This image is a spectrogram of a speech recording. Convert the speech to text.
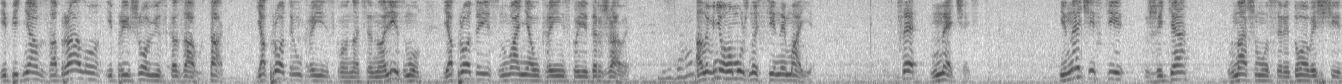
і підняв забрало і прийшов і сказав, так, я проти українського націоналізму, я проти існування української держави. Але в нього мужності немає. Це нечесть. І нечисті життя в нашому середовищі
